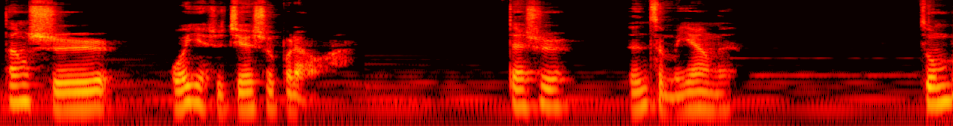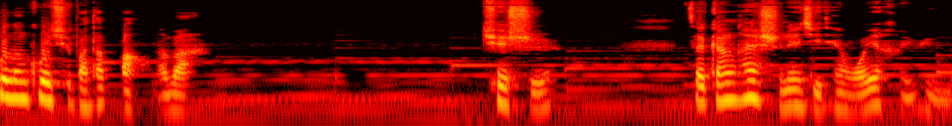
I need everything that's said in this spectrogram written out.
当时我也是接受不了啊，但是能怎么样呢？”总不能过去把他绑了吧？确实，在刚开始那几天我也很郁闷。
